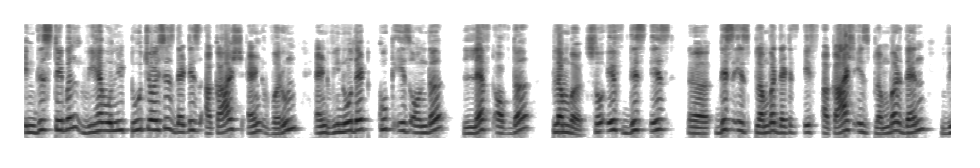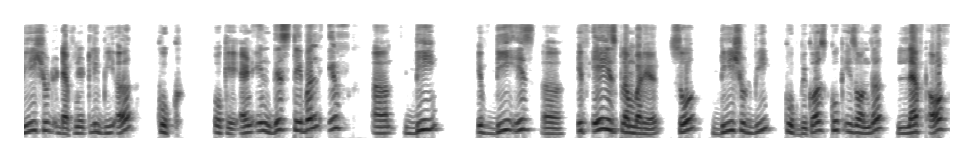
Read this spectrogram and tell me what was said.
in this table we have only two choices that is Akash and Varun and we know that cook is on the left of the plumber. So if this is uh, this is plumber that is if akash is plumber then we should definitely be a cook. Okay and in this table if uh, d if d is uh, if a is plumber here so d should be cook because cook is on the left of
